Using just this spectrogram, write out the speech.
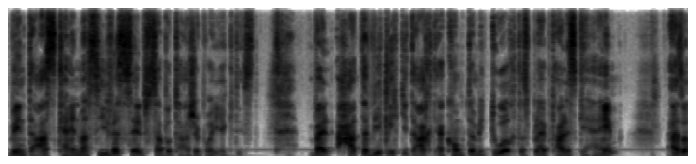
Wenn das kein massives Selbstsabotageprojekt ist. Weil hat er wirklich gedacht, er kommt damit durch, das bleibt alles geheim? Also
